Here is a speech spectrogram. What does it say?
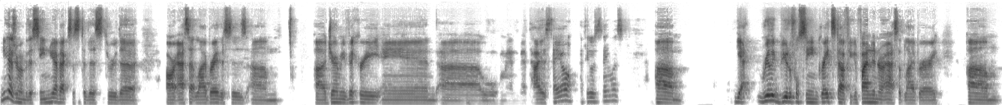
you guys remember the scene. You have access to this through the our asset library. This is um, uh, Jeremy Vickery and uh, oh man, Matthias Teo, I think was his name was. Um, yeah, really beautiful scene, great stuff. You can find it in our asset library. Um,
